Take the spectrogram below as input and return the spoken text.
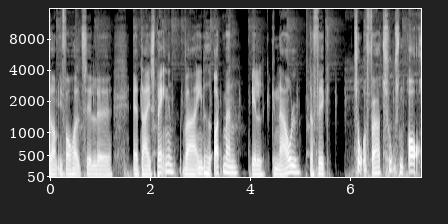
dom, i forhold til, øh, at der i Spanien var en, der hed Otman El Gnaul, der fik 42.000 år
